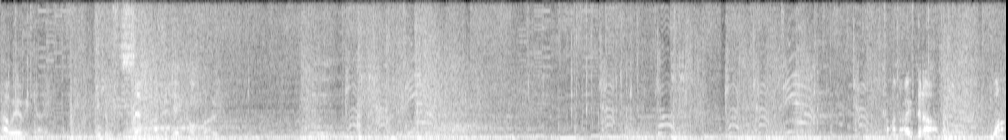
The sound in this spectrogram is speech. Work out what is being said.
Oh, here we go. Here comes the 700 hit combo. Come on, open up. What?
